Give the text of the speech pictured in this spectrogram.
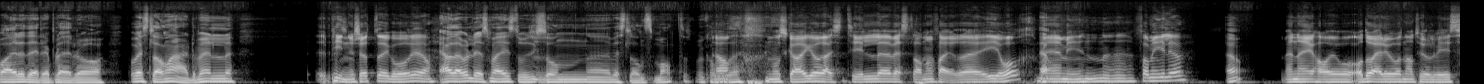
hva er det dere pleier å På Vestlandet er det vel Pinnekjøttet går i, ja. Ja, det er vel det som er historisk sånn eh, vestlandsmat, som ja. det. Nå skal jeg jo reise til Vestlandet og feire i år med Ja. min eh, familie. Ja. Men jeg har jo, og da er det jo naturligvis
